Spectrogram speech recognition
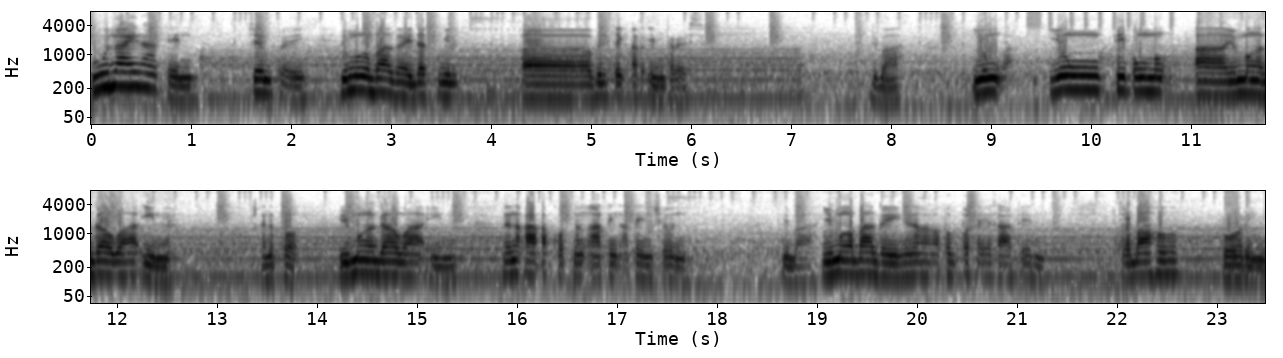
Unahin natin, siyempre, yung mga bagay that will uh, will take our interest. 'Di ba? Yung yung tipong uh, yung mga gawain ano po, yung mga gawain na nakakakot ng ating attention. 'Di ba? Yung mga bagay na nakakapagpasaya sa atin. Trabaho, boring.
